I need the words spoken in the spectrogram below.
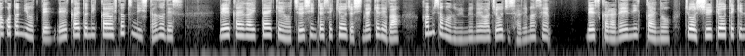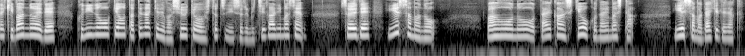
うことによって霊界と日会を一つにしたのです。霊界が一体験を中心として享受しなければ、神様の身胸は成就されません。ですから、霊日会の超宗教的な基盤の上で、国の王権を立てなければ宗教を一つにする道がありません。それで、イエス様の万王の王大観式を行いました。イエス様だけでなく、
